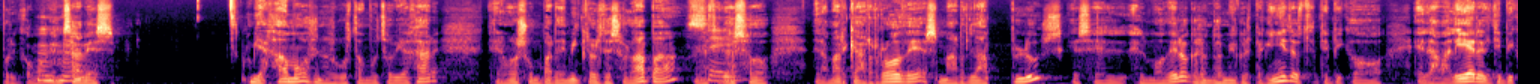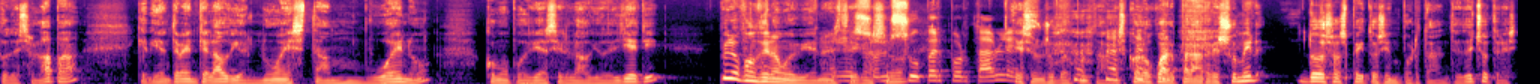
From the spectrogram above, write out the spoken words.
porque como bien sabes, viajamos, nos gusta mucho viajar, tenemos un par de micros de solapa, en este caso de la marca Rode Smart Lab Plus, que es el, el modelo, que son dos micros pequeñitos, este típico, el lavalier, el típico de solapa, que evidentemente el audio no es tan bueno como podría ser el audio del Yeti, pero funciona muy bien en este Oye, son caso. súper portables. Son súper portables. Con lo cual, para resumir, dos aspectos importantes. De hecho, tres.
